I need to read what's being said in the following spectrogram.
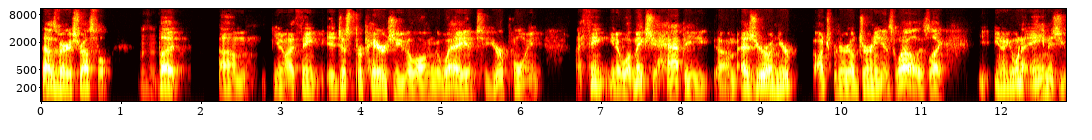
that was very stressful. Mm-hmm. But um, you know, I think it just prepares you along the way. And to your point, I think you know what makes you happy um, as you're on your entrepreneurial journey as well is like you know you want to aim as you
